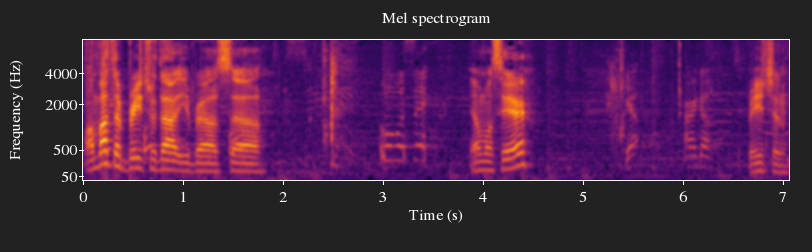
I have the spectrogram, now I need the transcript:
Well, I'm about to breach without you, bro, so... What was it? You almost here? Yep. Alright, go. Breaching.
